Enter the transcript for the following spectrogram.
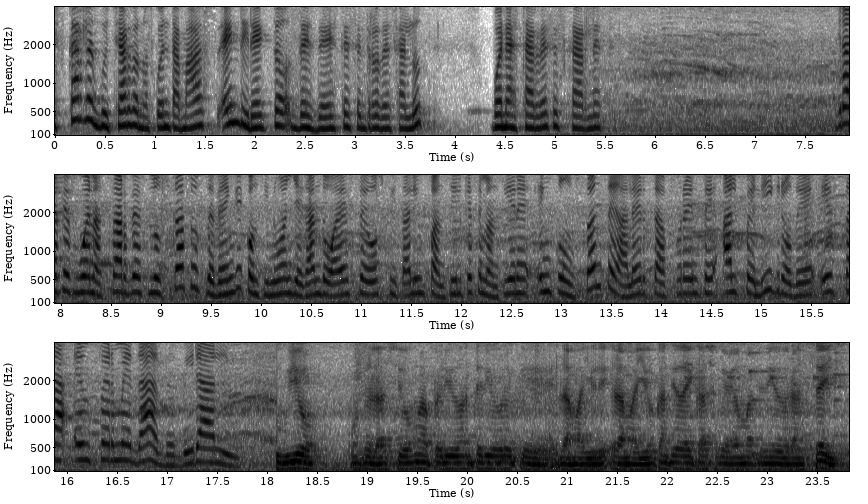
Scarlett Guichardo nos cuenta más en directo desde este centro de salud. Buenas tardes, Scarlett. Gracias, buenas tardes. Los casos de dengue continúan llegando a este hospital infantil que se mantiene en constante alerta frente al peligro de esta enfermedad viral. Subió con relación a periodos anteriores que la, mayor, la mayor cantidad de casos que habíamos tenido eran seis.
